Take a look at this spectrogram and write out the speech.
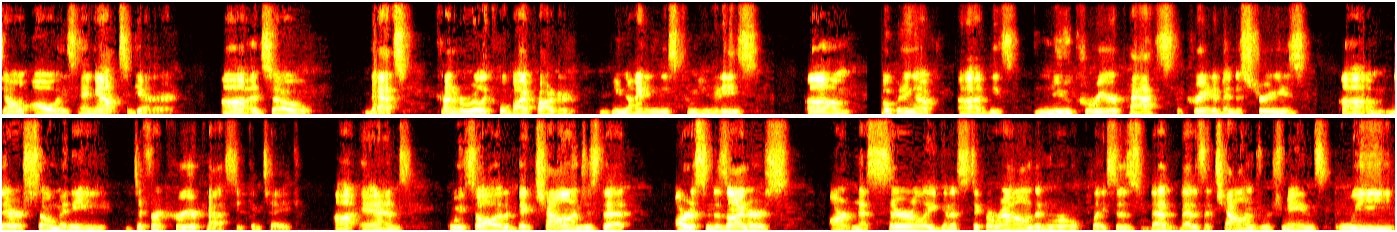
don't always hang out together, uh, and so that's kind of a really cool byproduct of uniting these communities, um, opening up uh, these new career paths, the creative industries. Um, there are so many different career paths you can take, uh, and we saw that a big challenge is that artists and designers aren't necessarily going to stick around in rural places. That that is a challenge, which means we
